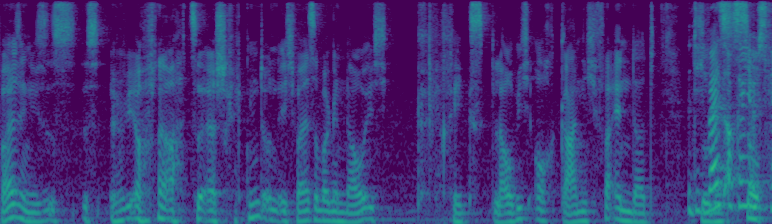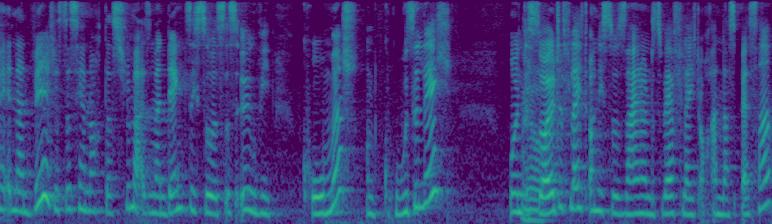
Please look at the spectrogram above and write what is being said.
weiß ich nicht, es ist, ist irgendwie auf eine Art so erschreckend und ich weiß aber genau, ich krieg's, glaube ich, auch gar nicht verändert. Und ich So, weiß auch gar nicht, ob so- es verändern will. Das ist ja noch das Schlimme. Also man denkt sich so, es ist irgendwie komisch und gruselig. Und es Ja. sollte vielleicht auch nicht so sein und es wäre vielleicht auch anders besser.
